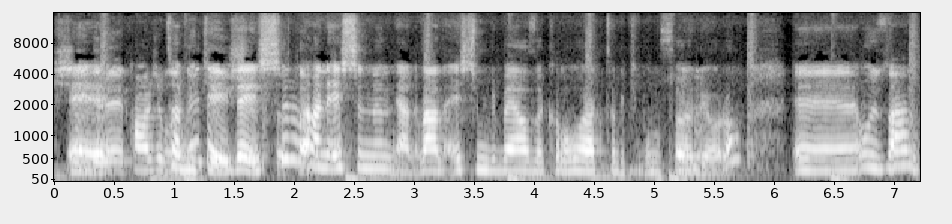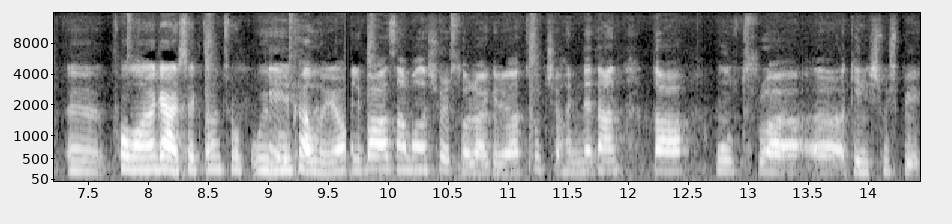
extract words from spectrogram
Kişiye Ee, göre, harcamalara Tabii ki değişir. değişir. ve tabii hani eşinin yani ben eşim bir beyaz yakalı olarak tabii ki bunu söylüyorum. Ee, o yüzden e, Polonya gerçekten çok uygun Keyifli. kalıyor. Hani bazen bana şöyle sorular geliyor. "Ya Tuğçe hani neden daha ultra e, gelişmiş bir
